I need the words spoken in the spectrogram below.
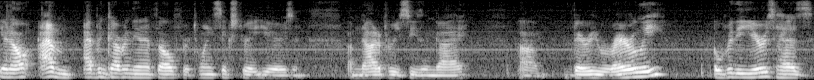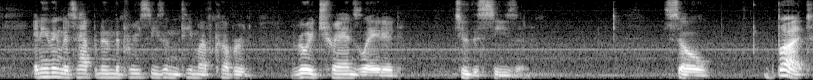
you know. I'm I've been covering the NFL for 26 straight years, and I'm not a preseason guy. Um, very rarely the years has anything that's happened in the preseason, the team I've covered, really translated to the season. So, but,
